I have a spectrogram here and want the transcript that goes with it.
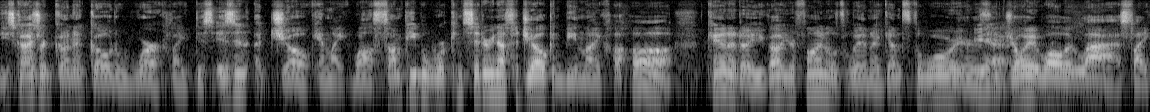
these guys are gonna go to work. Like this isn't a joke. And like while some people were considering us a joke and being like, haha, Canada, you got your finals win against the Warriors. Yeah. Enjoy it while it lasts. Like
